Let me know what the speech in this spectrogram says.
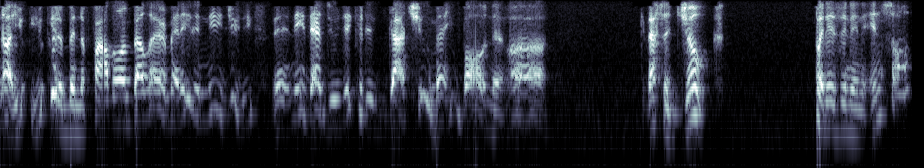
no, you you could have been the father on Bel Air, man. They didn't need you. They didn't need that dude. They could have got you, man. You balling there. Uh, that's a joke. But is it an insult?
